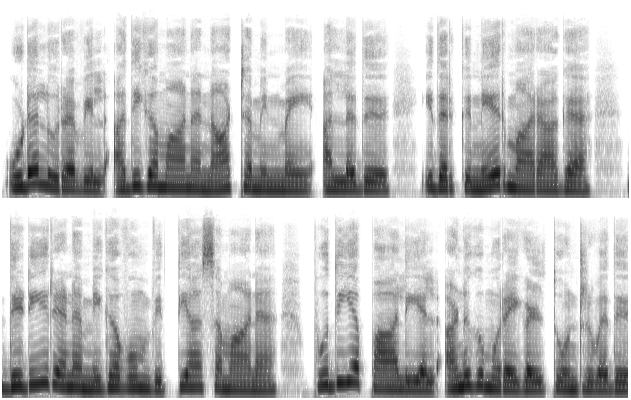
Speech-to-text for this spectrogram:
உடல் உறவில் அதிகமான நாட்டமின்மை அல்லது இதற்கு நேர்மாறாக திடீரென மிகவும் வித்தியாசமான புதிய பாலியல் அணுகுமுறைகள் தோன்றுவது.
